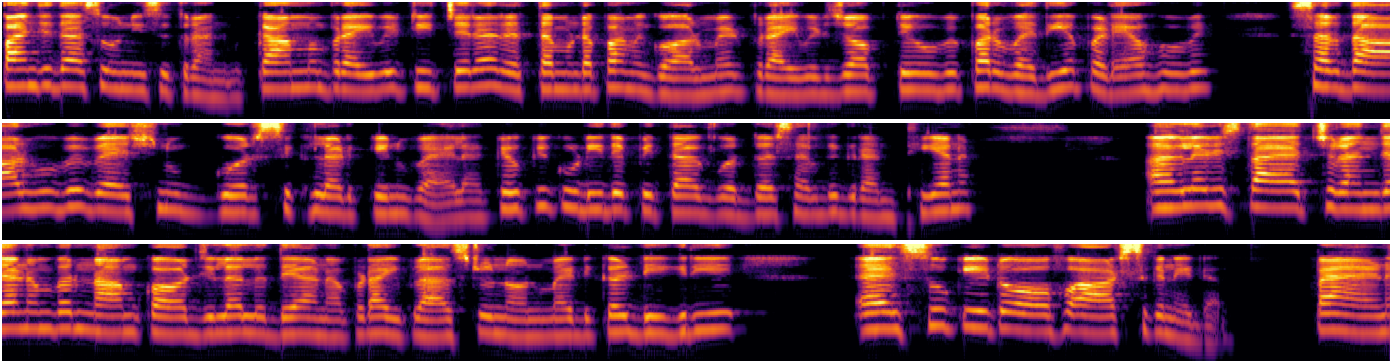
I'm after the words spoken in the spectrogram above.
5 10 1993 ਕੰਮ ਪ੍ਰਾਈਵੇਟ ਟੀਚਰ ਹੈ ਰਤਾ ਮੁੰਡਾ ਭਾਵੇਂ ਗਵਰਨਮੈਂਟ ਪ੍ਰਾਈਵੇਟ ਜੌਬ ਤੇ ਹੋਵੇ, ਪਰ ਵਧੀਆ ਪੜਿਆ ਹੋਵੇ। ਸਰਦਾਰ ਹੋਵੇ, ਵੈਸ਼ਨੂ ਗੁਰਸਿੱਖ ਲੜਕੇ ਨੂੰ ਪਹਿਲ ਹੈ ਕਿਉਂਕਿ ਕੁੜੀ ਦੇ ਪਿਤਾ ਗੁਰਦਰ ਸਾਹਿਬ ਦੇ ਗ੍ਰੰਥੀ ਹਨ। ਅਗਲਾ ਰਿਸ਼ਤਾ ਹੈ 54 ਨੰਬਰ, ਨਾਮ ਕੌਰ, ਜ਼ਿਲ੍ਹਾ ਲੁਧਿਆਣਾ, ਪੜ੍ਹਾਈ plus 2 non medical degree associate of arts Canada. ਭੈਣ,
